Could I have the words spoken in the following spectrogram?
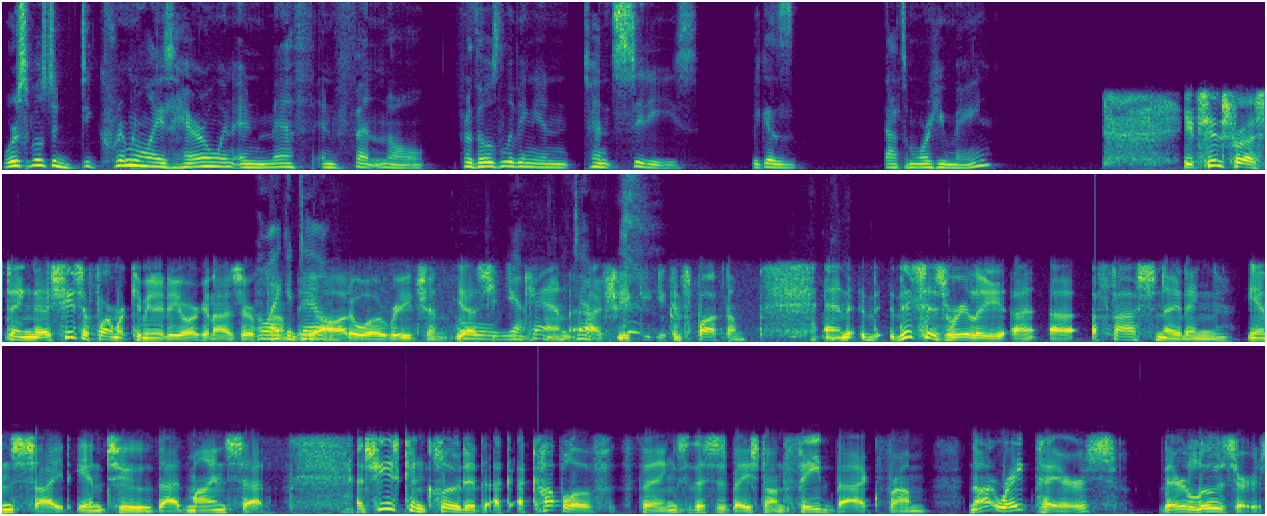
We're supposed to decriminalize heroin and meth and fentanyl for those living in tent cities because that's more humane? It's interesting. Uh, she's a former community organizer oh, from the tell. Ottawa region. Yes, oh, you, yeah, can actually. You can spot them, and th- this is really a, a, a, fascinating insight into that mindset. And she's concluded a, a couple of things. This is based on feedback from not ratepayers; they're losers.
